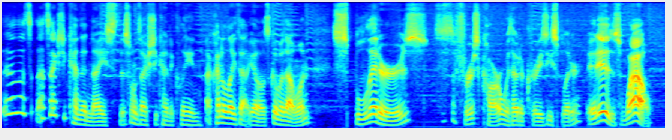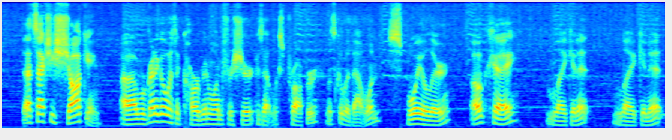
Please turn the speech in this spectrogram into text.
that's, that's actually kind of nice. This one's actually kind of clean. I kind of like that. Yeah, let's go with that one. Splitters. Is this the first car without a crazy splitter? It is. Wow. That's actually shocking. Uh, we're going to go with a carbon one for sure because that looks proper. Let's go with that one. Spoiler. Okay. I'm liking it. Liking it.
